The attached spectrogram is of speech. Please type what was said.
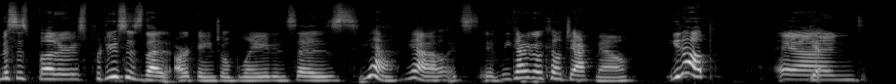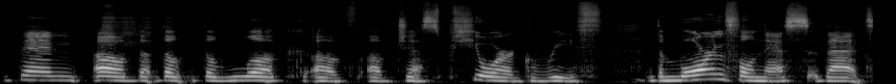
Mrs. Butters produces that archangel blade and says, "Yeah, yeah, it's it, we got to go kill Jack now. Eat up." And then oh, the the the look of of just pure grief the mournfulness that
